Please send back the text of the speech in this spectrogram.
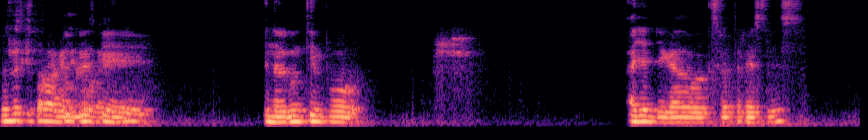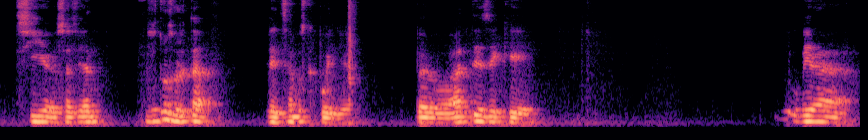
pues ves que estaba ¿Tú crees que en algún tiempo hayan llegado extraterrestres? Sí, o sea, sean- nosotros ahorita pensamos que pueden llegar, pero antes de que hubiera,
